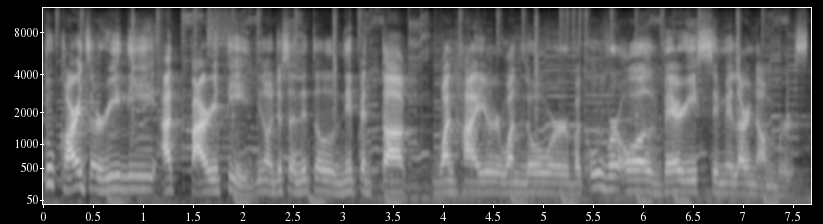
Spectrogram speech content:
two cards are really at parity. You know, just a little nip and tuck, one higher, one lower, but overall, very similar numbers.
